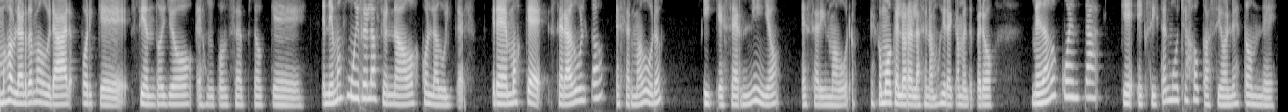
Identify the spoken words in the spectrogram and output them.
Vamos a hablar de madurar porque siento yo es un concepto que tenemos muy relacionados con la adultez. Creemos que ser adulto es ser maduro y que ser niño es ser inmaduro. Es como que lo relacionamos directamente, pero me he dado cuenta que existen muchas ocasiones donde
